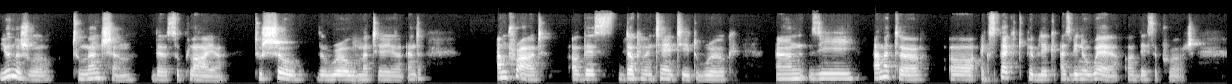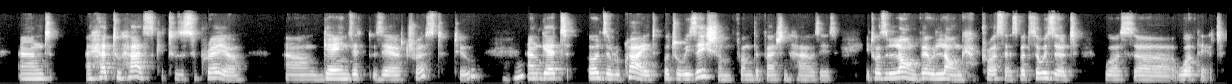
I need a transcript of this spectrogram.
unusual to mention the supplier, to show the raw material. And I'm proud of this documented work. And the amateur or expect public has been aware of this approach. And I had to ask to the supplier, um, gain the, their trust too, mm-hmm. and get all the required authorization from the fashion houses. It was a long, very long process, but the result was uh, worth it.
